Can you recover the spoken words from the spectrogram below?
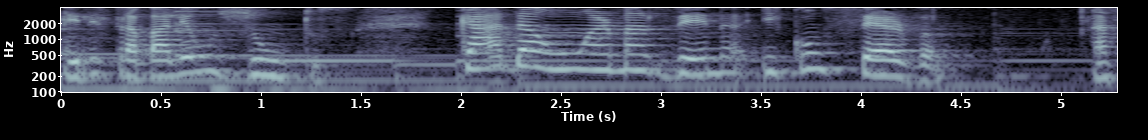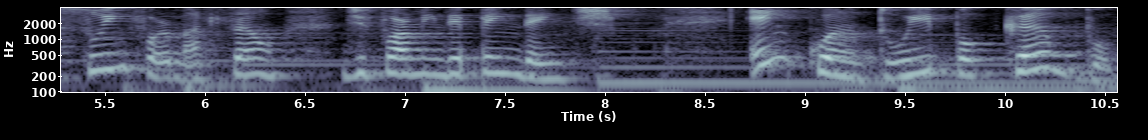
eles trabalham juntos. Cada um armazena e conserva a sua informação de forma independente. Enquanto o hipocampo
